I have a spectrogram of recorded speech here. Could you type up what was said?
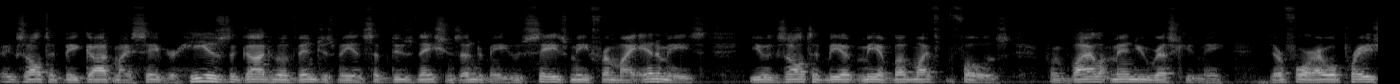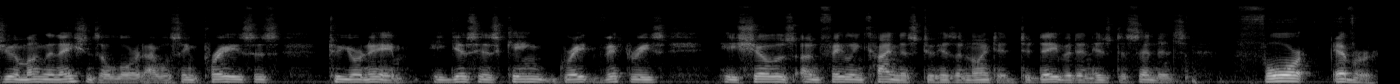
Exalted be God my Savior. He is the God who avenges me and subdues nations under me, who saves me from my enemies. You exalted me above my foes. From violent men you rescued me. Therefore I will praise you among the nations, O Lord. I will sing praises to your name. He gives his king great victories. He shows unfailing kindness to his anointed, to David and his descendants forever.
